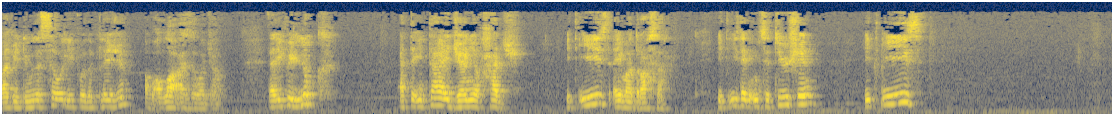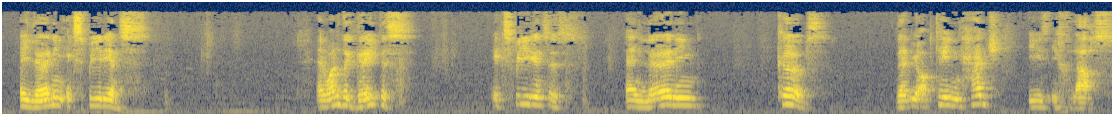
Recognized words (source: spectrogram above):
But we do this solely for the pleasure of Allah Azza wa. That if we look at the entire journey of Hajj, it is a madrasa. It is an institution. It is a learning experience. And one of the greatest experiences and learning curbs that we obtain in Hajj is ikhlas,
